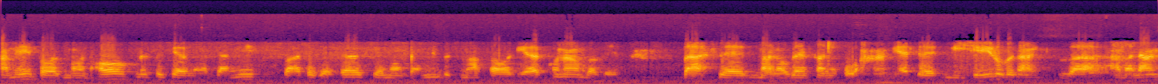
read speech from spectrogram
همه سازمان ها مثل کرمان زمین و حتی بهتر کرمان زمین بتونن فعالیت کنم و به بحث منابع انسانی خب اهمیت ویژه‌ای رو بدن و عملا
